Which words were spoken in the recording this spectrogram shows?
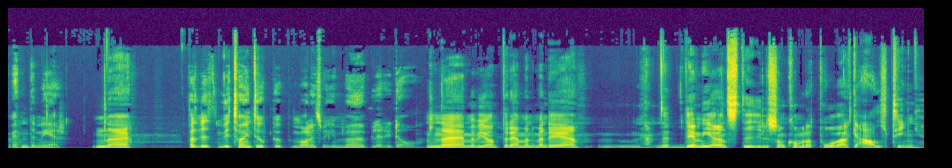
Jag vet inte mer. Nej, För att vi, vi tar inte upp uppenbarligen så mycket möbler idag. nej, men vi gör inte det. Men, men det, är, mm, det- det är mer en stil som kommer att påverka allting.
